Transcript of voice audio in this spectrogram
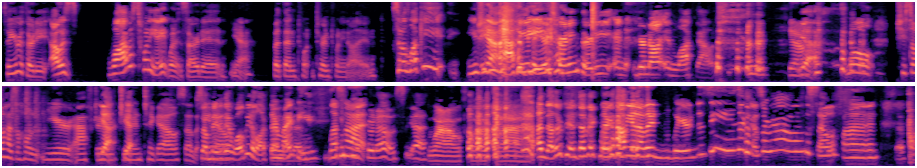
So you were thirty. I was, well, I was twenty eight when it started, Yeah, but then tw- turned twenty nine. So lucky you should Yeah. be happy that you're turning thirty and you're not in lockdown. Okay. Yeah. yeah. well, she still has a whole year after Yeah, June yeah. to go, so that, So maybe know, there will be a lockdown. there might then. be. Let's not. Who knows? Yeah. Wow. Another pandemic There might could happen. be another weird disease that goes around. So fun. So fun.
